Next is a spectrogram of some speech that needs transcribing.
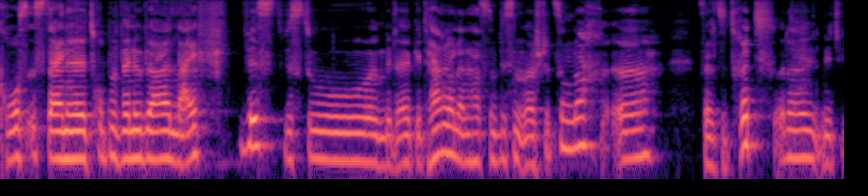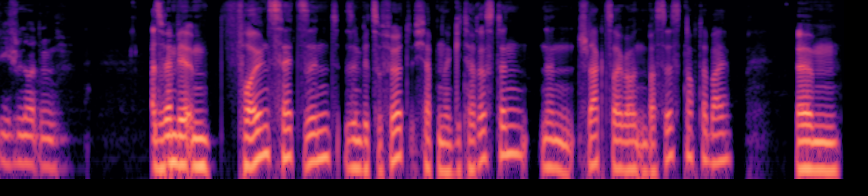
groß ist deine Truppe, wenn du da live bist? Bist du mit der Gitarre und dann hast du ein bisschen Unterstützung noch? Äh, seid ihr zu dritt oder mit wie vielen Leuten? Also wenn wir im vollen Set sind, sind wir zu viert. Ich habe eine Gitarristin, einen Schlagzeuger und einen Bassist noch dabei. Ähm,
